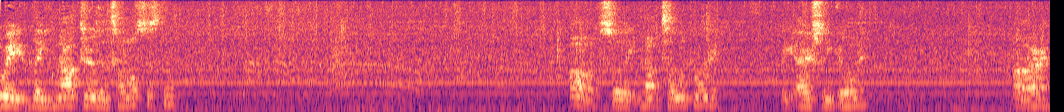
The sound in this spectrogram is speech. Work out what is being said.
Wait, like not through the tunnel system? Oh, so like not teleporting? Like actually going? Oh, alright.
